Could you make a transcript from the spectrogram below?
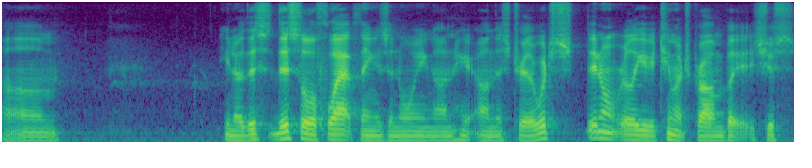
Um, you know this this little flap thing is annoying on here on this trailer which they don't really give you too much problem but it's just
